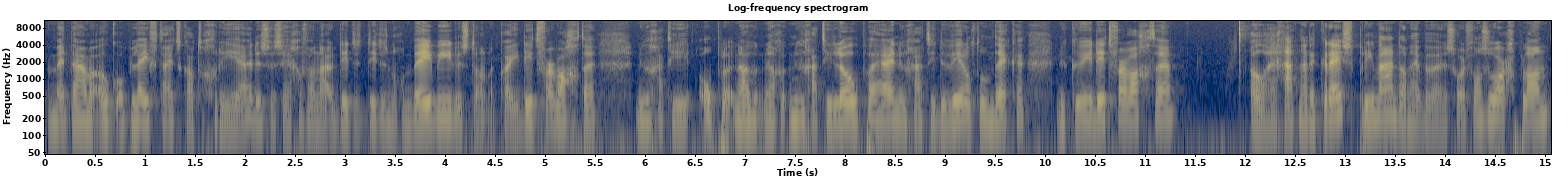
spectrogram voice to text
met name ook op leeftijdscategorieën. Hè. Dus we zeggen van, nou, dit is, dit is nog een baby, dus dan kan je dit verwachten. Nu gaat hij, op, nou, nu gaat hij lopen, hè. nu gaat hij de wereld ontdekken. Nu kun je dit verwachten. Oh, hij gaat naar de crash, prima. Dan hebben we een soort van zorgplan.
